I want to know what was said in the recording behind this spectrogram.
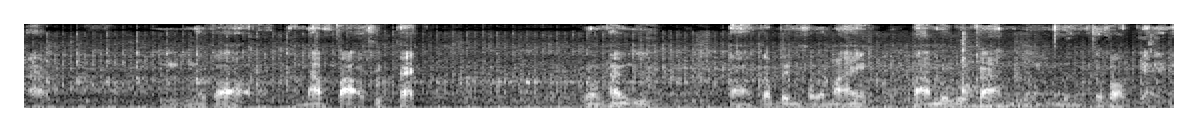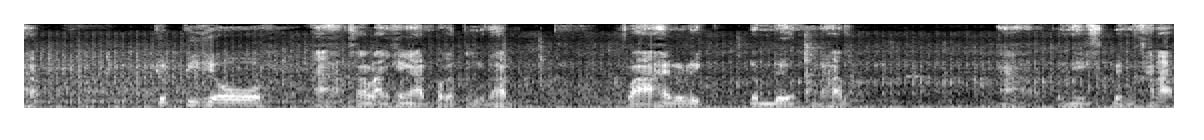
นะครับแล้วก็น้ำเปล่าสิบแพ็ครวมทั้งอีกอก็เป็นผลไม้ตามฤดูกาลอีกหนึ่งกระสอบใหญ่นะครับ ชุด PTO อ่าข้างหลังใช้งานปกตินะครับวาไฮดรอลิกเดิมๆนะครับอ่าตัวนี้เป็นขนาด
